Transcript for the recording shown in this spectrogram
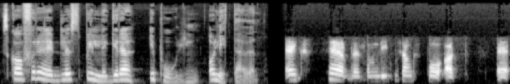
skal foredles billigere i Polen og Litauen. Jeg ser det som liten sjanse på at eh,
